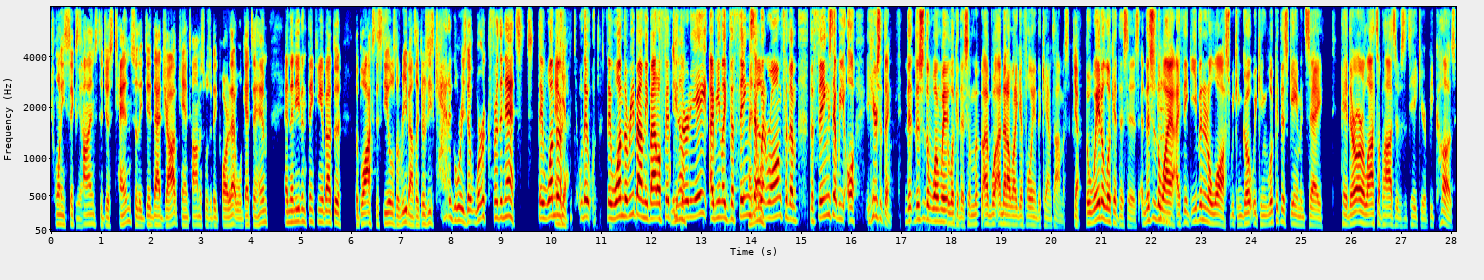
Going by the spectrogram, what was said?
26 yeah. times to just 10. So they did that job. Cam Thomas was a big part of that. We'll get to him. And then even thinking about the the blocks, the steals, the rebounds. Like there's these categories that work for the Nets. They won the yeah. they, they won the rebounding battle 50-38. I, I, mean, like the things that went wrong for them, the things that we all here's the thing. this is the one way to look at this. And, and then I want to get fully into Cam Thomas. Yeah. The way to look at this is, and this is the why mm. I think even in a loss, we can go, we can look at this game and say, hey, there are lots of positives to take here because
